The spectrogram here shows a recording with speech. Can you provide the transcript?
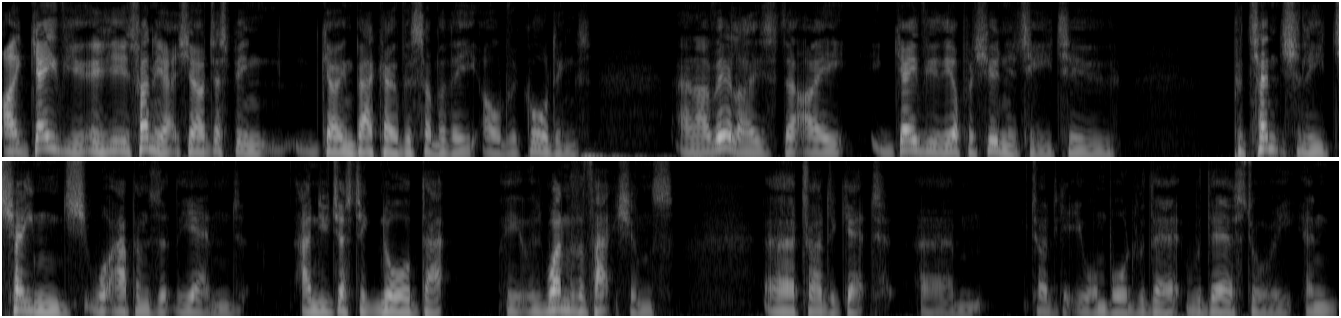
I gave you. It's funny actually. I've just been going back over some of the old recordings, and I realised that I gave you the opportunity to potentially change what happens at the end, and you just ignored that. It was one of the factions uh, tried to get um, tried to get you on board with their with their story, and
